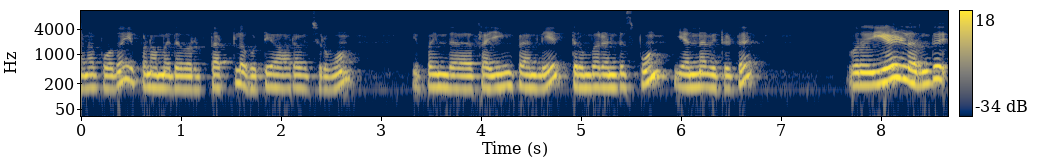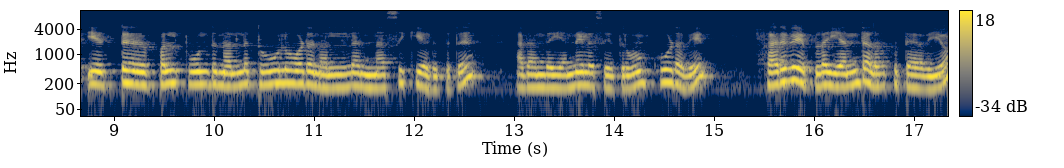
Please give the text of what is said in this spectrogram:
ஆனால் போதும். இப்போ நம்ம இதை ஒரு தட்டில் கொட்டி ஆற வச்சுருவோம். இப்போ இந்த ஃப்ரையிங் பேன்லேயே திரும்ப ரெண்டு ஸ்பூன் எண்ணெய் விட்டுட்டு ஒரு ஏழுலேருந்து எட்டு பல் பூண்டு நல்ல தூளோடு நல்லா நசுக்கி எடுத்துட்டு அதை அந்த எண்ணெயில் சேர்த்துருவோம். கூடவே கருவேப்பிலை எந்த அளவுக்கு தேவையோ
